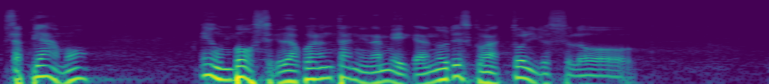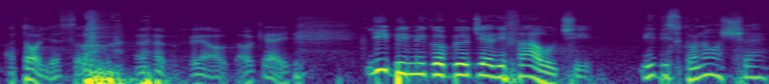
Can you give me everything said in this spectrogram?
Sappiamo? È un boss che da 40 anni in America non riescono a toglierselo a toglierselo, ok? Libri di microbiologia di Fauci, li disconosce?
